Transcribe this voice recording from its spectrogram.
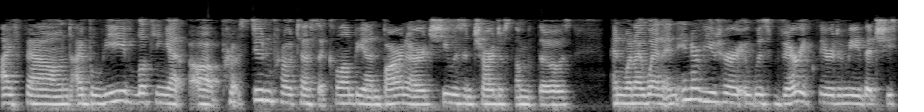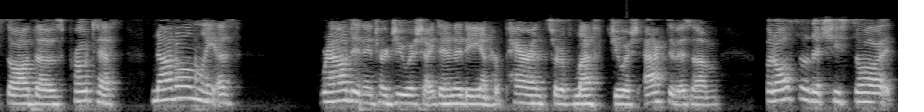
I found, I believe, looking at uh, pro- student protests at Columbia and Barnard, she was in charge of some of those. And when I went and interviewed her, it was very clear to me that she saw those protests not only as grounded in her Jewish identity and her parents' sort of left Jewish activism, but also that she saw it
